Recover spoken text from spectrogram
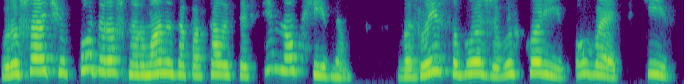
Вирушаючи в подорож, нормани запасалися всім необхідним, везли із собою живих корів, овець, кіз,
